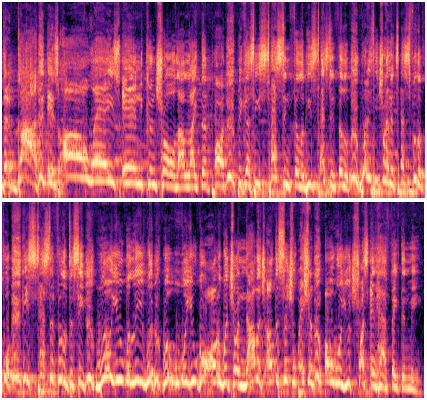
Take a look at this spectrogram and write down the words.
that God is always in control. I like that part because he's testing Philip. He's testing Philip. What is he trying to test Philip for? He's testing Philip to see will you believe, will, will, will you go on with your knowledge of the situation, or will you trust and have faith in me?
